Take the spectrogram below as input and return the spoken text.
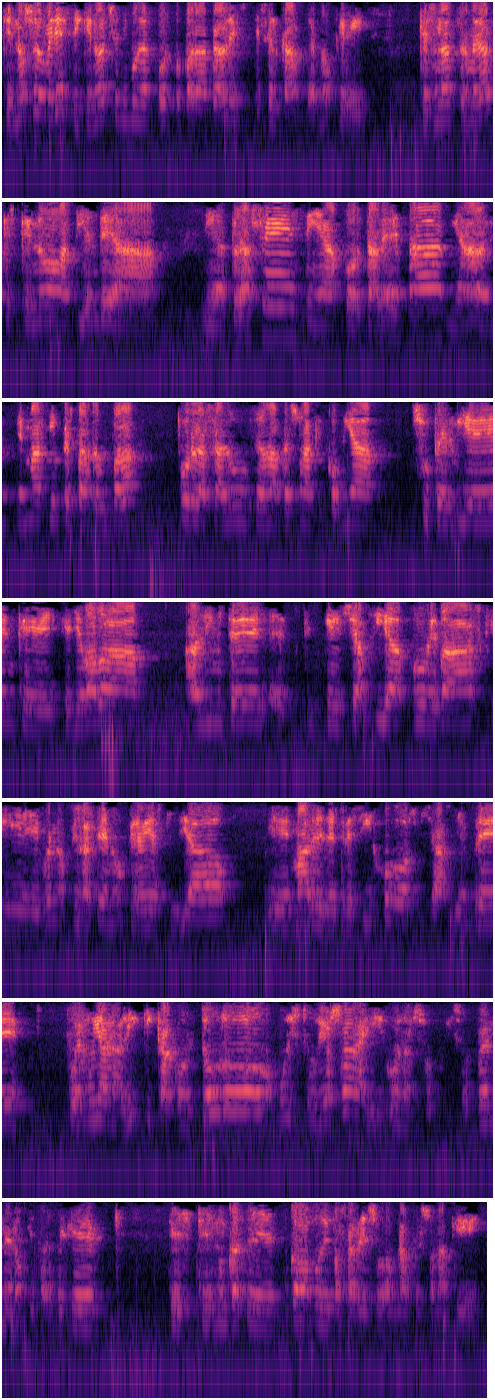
que no se lo merece y que no ha hecho ningún esfuerzo para tal es, es el cáncer, ¿no? Que, que, es una enfermedad que es que no atiende a ni a clases, ni a fortaleza, ni a nada. Es más, siempre está preocupada por la salud de una persona que comía súper bien, que, que llevaba al límite eh, que se hacía pruebas, que, bueno, fíjate, ¿no? Que había estudiado, eh, madre de tres hijos, o sea, siempre fue muy analítica con todo, muy estudiosa y, bueno, eso sorprende, ¿no? Que parece que, que, que nunca, te, nunca va a poder pasar eso a una persona que,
